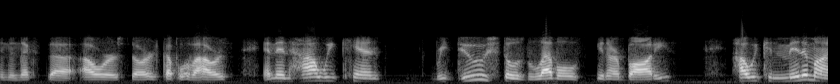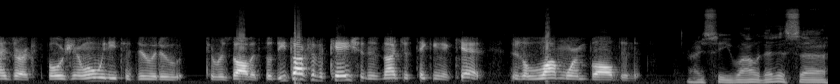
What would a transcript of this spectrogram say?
in the next uh, hour or so, or a couple of hours. And then how we can reduce those levels in our bodies, how we can minimize our exposure, and what we need to do to, to resolve it. So detoxification is not just taking a kit. There's a lot more involved in it. I see. Wow, that is uh,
